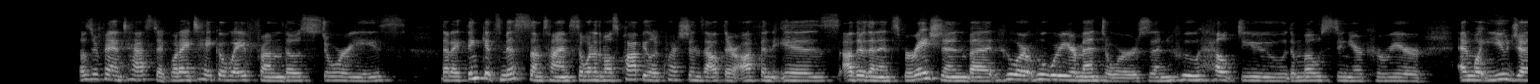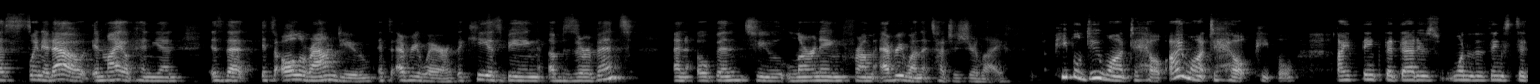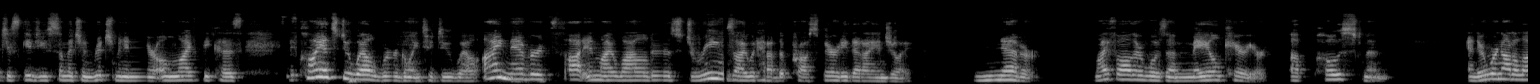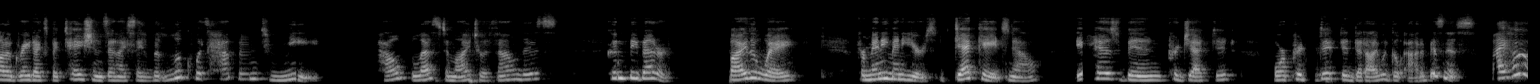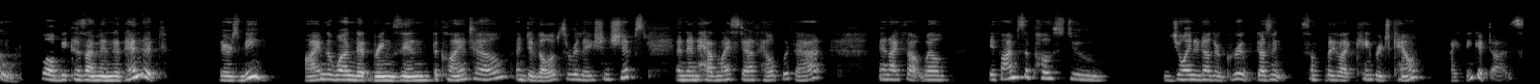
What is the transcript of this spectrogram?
Those are fantastic. What I take away from those stories that I think gets missed sometimes. So one of the most popular questions out there often is other than inspiration, but who are who were your mentors and who helped you the most in your career? And what you just pointed out, in my opinion, is that it's all around you. It's everywhere. The key is being observant and open to learning from everyone that touches your life. People do want to help. I want to help people. I think that that is one of the things that just gives you so much enrichment in your own life because if clients do well, we're going to do well. I never thought in my wildest dreams I would have the prosperity that I enjoy. Never. My father was a mail carrier, a postman, and there were not a lot of great expectations. And I say, but look what's happened to me. How blessed am I to have found this? Couldn't be better. By the way, for many, many years, decades now, it has been projected or predicted that I would go out of business. By who? Well, because I'm independent. There's me. I'm the one that brings in the clientele and develops the relationships and then have my staff help with that. And I thought, well, if I'm supposed to join another group, doesn't somebody like Cambridge count? I think it does.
